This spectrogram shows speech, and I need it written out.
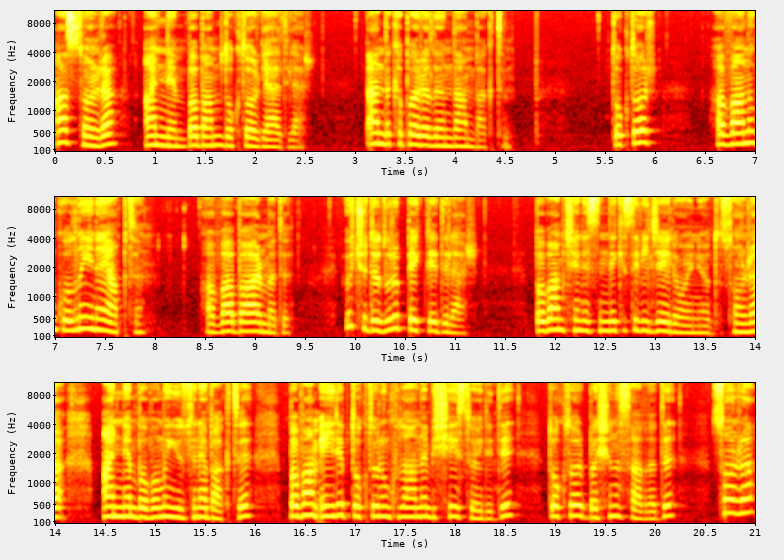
Az sonra annem, babam, doktor geldiler. Ben de kapı aralığından baktım. Doktor Havva'nın kolunu iğne yaptı. Havva bağırmadı. Üçü de durup beklediler. Babam çenesindeki sivilceyle oynuyordu. Sonra annem babamın yüzüne baktı. Babam eğilip doktorun kulağına bir şey söyledi. Doktor başını salladı. Sonra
